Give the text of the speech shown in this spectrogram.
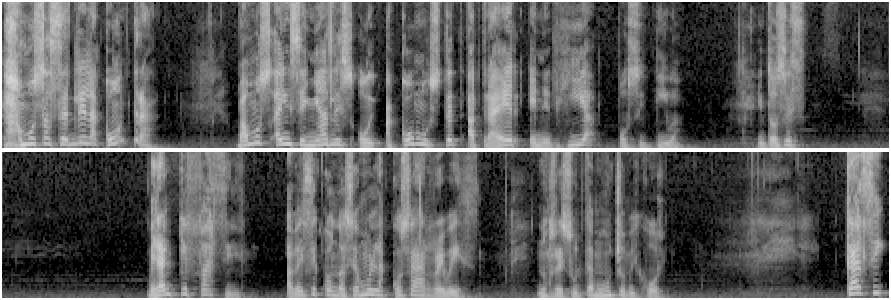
Vamos a hacerle la contra. Vamos a enseñarles hoy a cómo usted atraer energía positiva. Entonces, verán qué fácil. A veces cuando hacemos las cosas al revés, nos resulta mucho mejor. Casi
